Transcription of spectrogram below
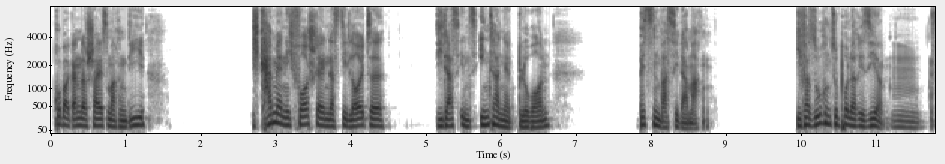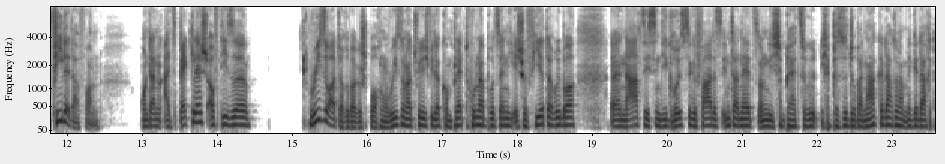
Propagandascheiß machen die. Ich kann mir nicht vorstellen, dass die Leute, die das ins Internet blubbern, wissen, was sie da machen. Die versuchen zu polarisieren. Hm. Viele davon. Und dann als Backlash auf diese Rezo hat darüber gesprochen. Rezo natürlich wieder komplett hundertprozentig echauffiert darüber. Äh, Nazis sind die größte Gefahr des Internets und ich habe halt so, ich habe so drüber nachgedacht und habe mir gedacht,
